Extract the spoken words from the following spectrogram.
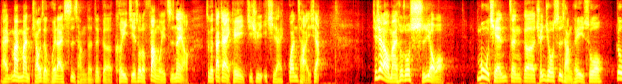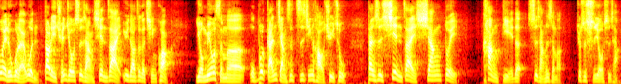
来慢慢调整回来市场的这个可以接受的范围之内哦。这个大家也可以继续一起来观察一下。接下来我们来说说石油哦，目前整个全球市场可以说，各位如果来问，到底全球市场现在遇到这个情况，有没有什么？我不敢讲是资金好去处，但是现在相对抗跌的市场是什么？就是石油市场。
